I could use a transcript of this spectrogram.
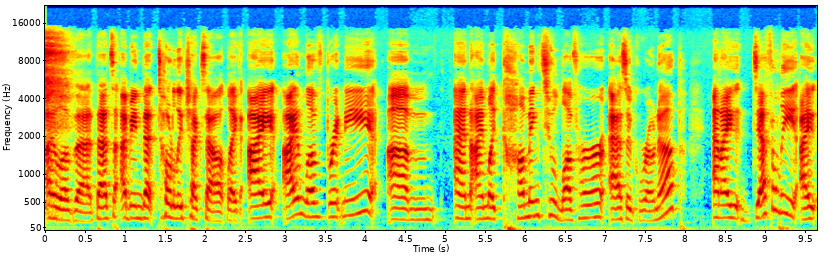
I love that. That's I mean that totally checks out. Like I I love Britney um and I'm like coming to love her as a grown up and I definitely I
